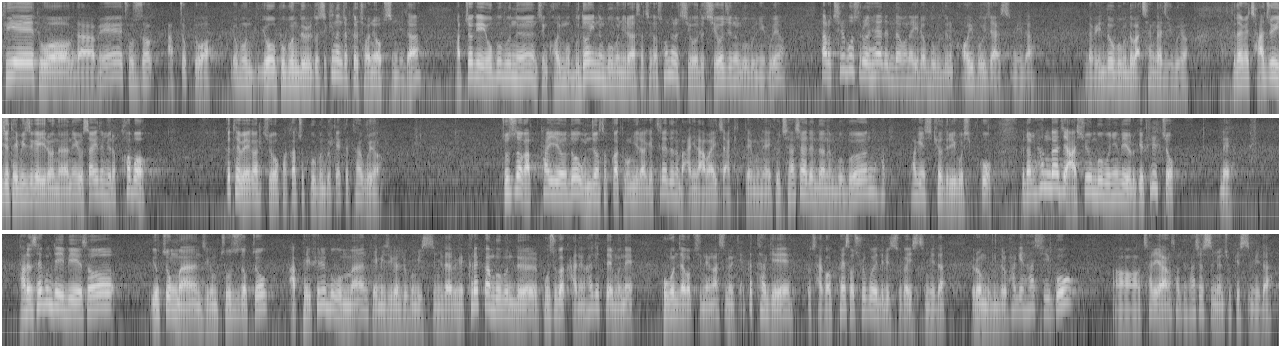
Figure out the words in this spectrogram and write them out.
뒤에 도어, 그 다음에 조수석 앞쪽 도어, 요, 부분, 요 부분들도 찍힌 흔적들 전혀 없습니다. 앞쪽에 요 부분은 지금 거의 뭐 묻어있는 부분이라서 제가 손으로 지워도 지워지는 부분이고요. 따로 칠보수를 해야 된다거나 이런 부분들은 거의 보이지 않습니다. 그 다음에 윈도우 부분도 마찬가지고요. 그 다음에 자주 이제 데미지가 일어나는 요 사이드미러 커버 끝에 외관 쪽, 바깥쪽 부분도 깨끗하고요. 조수석 앞 타이어도 운전석과 동일하게 트레드는 많이 남아있지 않기 때문에 교체하셔야 된다는 부분 확- 확인시켜 드리고 싶고 그 다음에 한 가지 아쉬운 부분인데 이렇게 휠 쪽. 네. 다른 세 군데에 비해서 이쪽만 지금 조수석 쪽 앞에 휠 부분만 데미지가 조금 있습니다. 이렇게 크랙간 부분들 보수가 가능하기 때문에 복원 작업 진행하시면 깨끗하게 또 작업해서 출고해 드릴 수가 있습니다. 이런 부분들 확인하시고 어, 차량 선택하셨으면 좋겠습니다.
